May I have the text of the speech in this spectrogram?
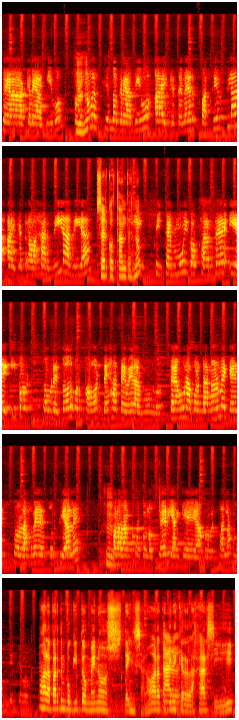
sea creativo. Sobre Ujú. todo siendo creativo hay que tener paciencia, hay que trabajar día a día Ser constantes, ¿no? sí, ser muy constante y, y por, sobre todo, por favor, déjate ver al mundo. Tenemos una puerta enorme que son las redes sociales Mm. para darnos a conocer y hay que aprovecharlas muchísimo. Vamos a la parte un poquito menos tensa, ¿no? Ahora te tienes que relajar, sí.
